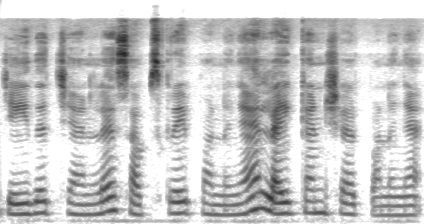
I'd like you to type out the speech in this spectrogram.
ஜெய்த சேனலை சப்ஸ்கிரைப் பண்ணுங்கள் லைக் அண்ட் ஷேர் பண்ணுங்கள்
